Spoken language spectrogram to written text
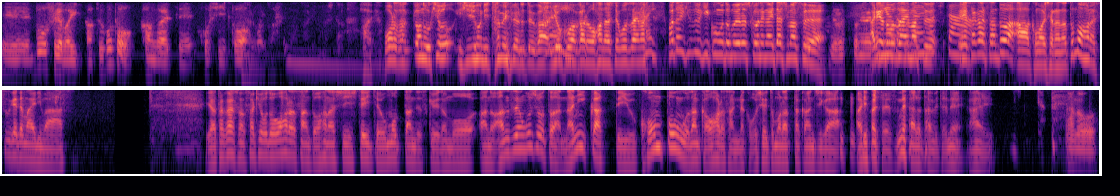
えー、どうすればいいかということを考えてほしいとは思います。はい、小原さん、あの非常にためになるというか、はい、よくわかるお話でございます、はい、また引き続き今後ともよろしくお願いいたします。よろしくお願いします。ありがとうございます。えー、高橋さんとはあコマーシャルなどもお話し続けてまいります。いや高橋さん先ほど小原さんとお話ししていて思ったんですけれどもあの安全保障とは何かっていう根本をなんか小原さんになんか教えてもらった感じがありましたですね 改めてね。はい、あの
